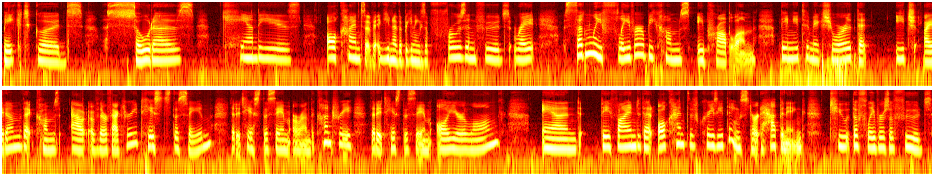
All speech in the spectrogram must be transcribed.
baked goods, sodas, candies, all kinds of, you know, the beginnings of frozen foods, right? Suddenly flavor becomes a problem. They need to make sure that each item that comes out of their factory tastes the same, that it tastes the same around the country, that it tastes the same all year long. And they find that all kinds of crazy things start happening to the flavors of foods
